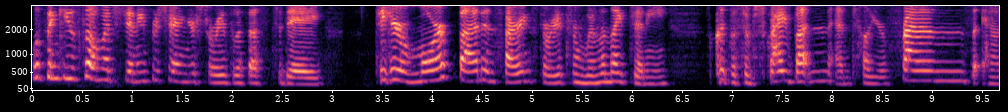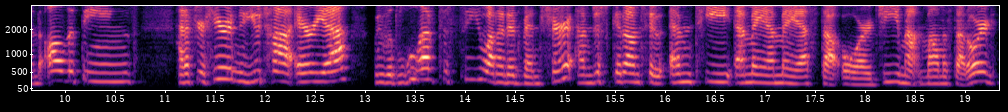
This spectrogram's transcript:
Well, thank you so much, Jenni, for sharing your stories with us today. To hear more fun, inspiring stories from women like Jenni, click the subscribe button and tell your friends and all the things. And if you're here in the Utah area, we would love to see you on an adventure. Um, just get on to mtmamas.org, mountainmamas.org,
